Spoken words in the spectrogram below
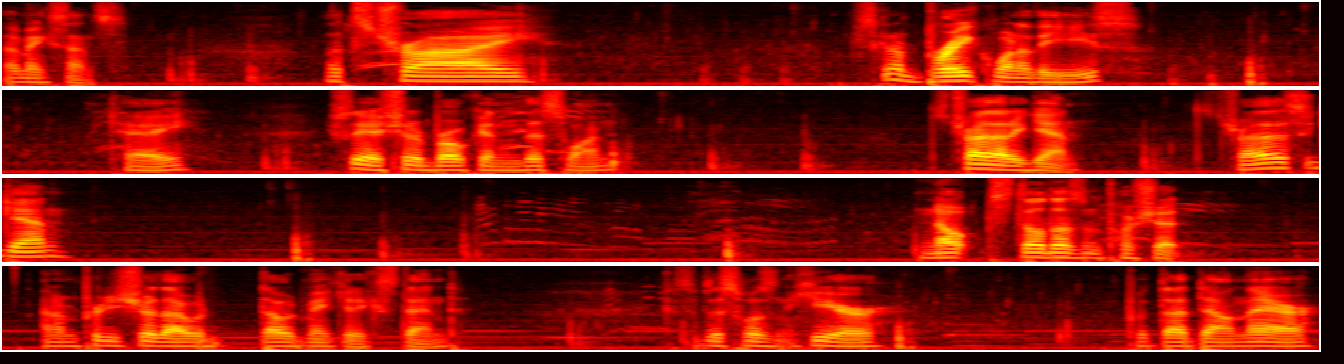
That makes sense. Let's try... I'm just going to break one of these. Okay. Actually, I should have broken this one. Let's try that again. Let's try this again. Nope, still doesn't push it. And I'm pretty sure that would that would make it extend. Because if this wasn't here, put that down there.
